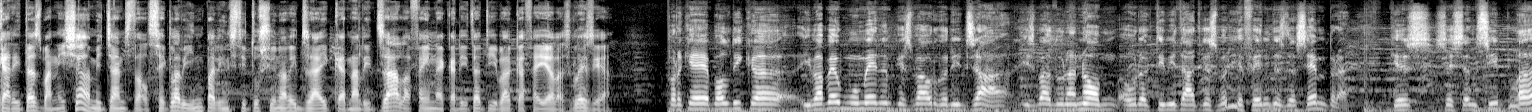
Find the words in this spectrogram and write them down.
Càritas va néixer a mitjans del segle XX per institucionalitzar i canalitzar la feina caritativa que feia l'Església perquè vol dir que hi va haver un moment en què es va organitzar i es va donar nom a una activitat que es venia fent des de sempre, que és ser sensible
